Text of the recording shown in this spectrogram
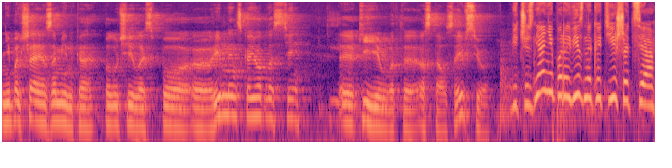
небольшая заминка получилась по э, Ривненской области. Э, Киев вот э, остался, и все. Вітчизняні перевізники тішаться.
